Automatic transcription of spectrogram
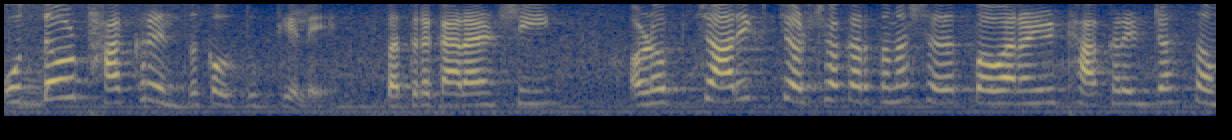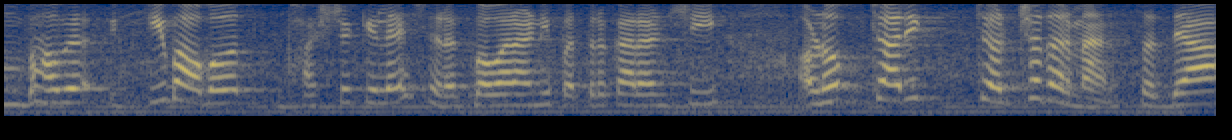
उद्धव ठाकरेंचं कौतुक केले पत्रकारांशी अनौपचारिक चर्चा करताना शरद पवार आणि ठाकरेंच्या संभाव्य युतीबाबत भाष्य केले शरद पवारांनी पत्रकारांशी अनौपचारिक चर्चेदरम्यान सध्या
